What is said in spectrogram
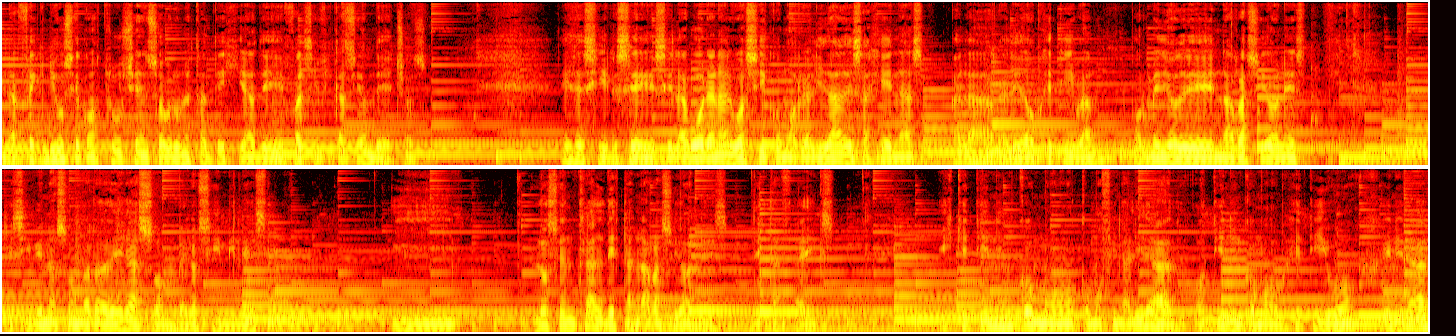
y las fake news se construyen sobre una estrategia de falsificación de hechos. Es decir, se, elaboran algo así como realidades ajenas a la realidad objetiva por medio de narraciones si bien no son verdaderas, son verosímiles. Y lo central de estas narraciones, de estas fakes, es que tienen como, como finalidad o tienen como objetivo generar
